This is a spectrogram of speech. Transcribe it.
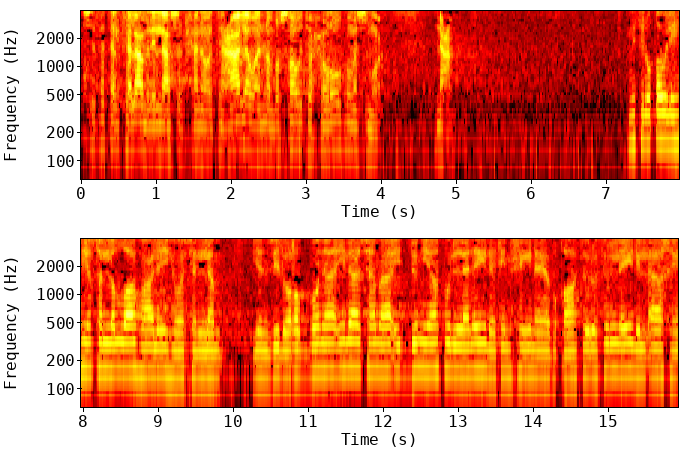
صفة الكلام لله سبحانه وتعالى وأنه بصوت وحروف مسموع. نعم. مثل قوله صلى الله عليه وسلم ينزل ربنا إلى سماء الدنيا كل ليلة حين يبقى ثلث الليل الآخر.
